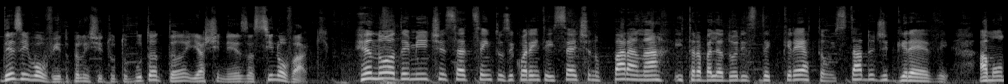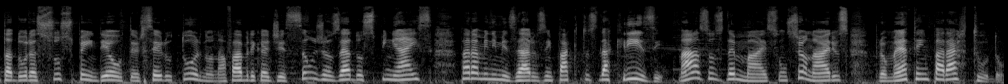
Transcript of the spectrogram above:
desenvolvido pelo Instituto Butantan e a chinesa Sinovac. Renault demite 747 no Paraná e trabalhadores decretam estado de greve. A montadora suspendeu o terceiro turno na fábrica de São José dos Pinhais para minimizar os impactos da crise, mas os demais funcionários prometem parar tudo.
